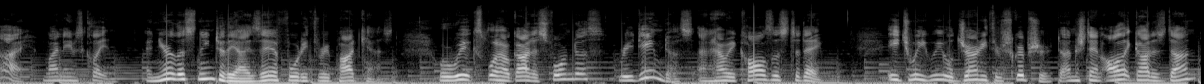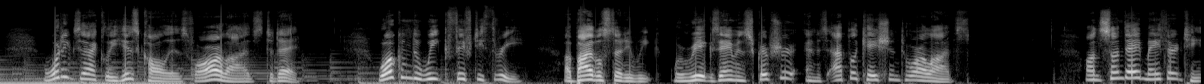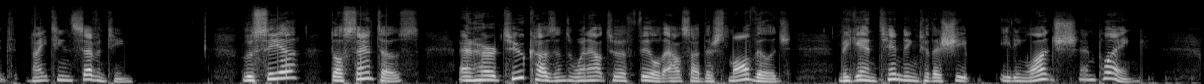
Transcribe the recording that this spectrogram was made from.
Hi, my name's Clayton, and you're listening to the Isaiah 43 podcast, where we explore how God has formed us, redeemed us, and how He calls us today. Each week, we will journey through Scripture to understand all that God has done and what exactly His call is for our lives today. Welcome to week 53, a Bible study week where we examine Scripture and its application to our lives. On Sunday, May 13th, 1917, Lucia dos Santos and her two cousins went out to a field outside their small village began tending to their sheep, eating lunch and playing.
